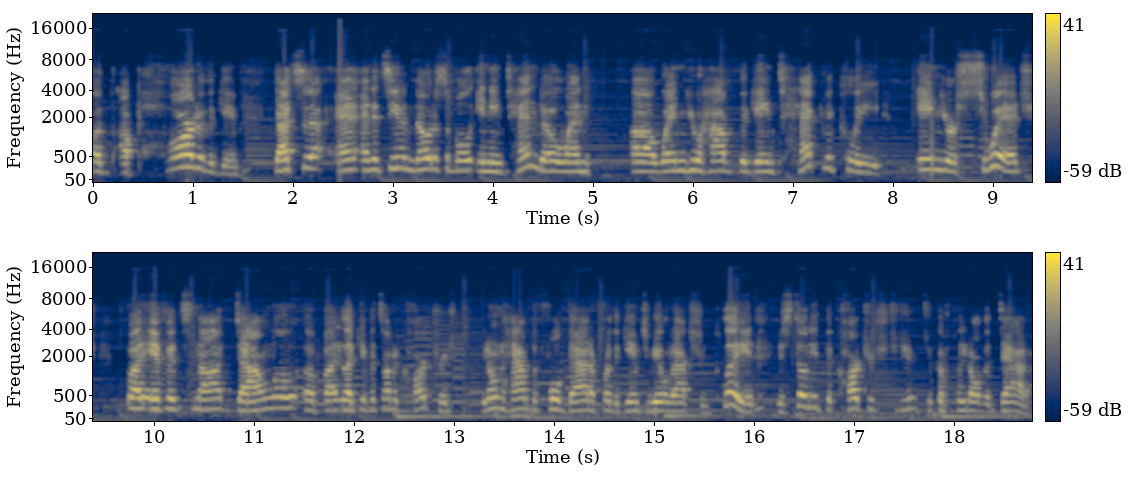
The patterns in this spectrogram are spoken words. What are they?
a, a part of the game. That's uh, and, and it's even noticeable in Nintendo when uh, when you have the game technically in your Switch, but if it's not download, uh, but like if it's on a cartridge, you don't have the full data for the game to be able to actually play it. You still need the cartridge to, to complete all the data.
